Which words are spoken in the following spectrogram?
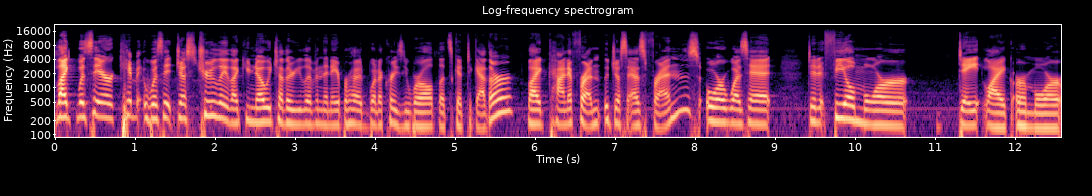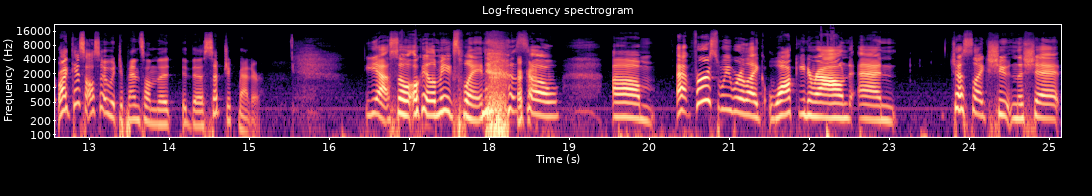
Like, was there, kim- was it just truly like you know each other, you live in the neighborhood, what a crazy world, let's get together? Like, kind of friend, just as friends? Or was it, did it feel more date like or more, well, I guess also it depends on the, the subject matter. Yeah. So okay, let me explain. Okay. so, um, at first we were like walking around and just like shooting the shit,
